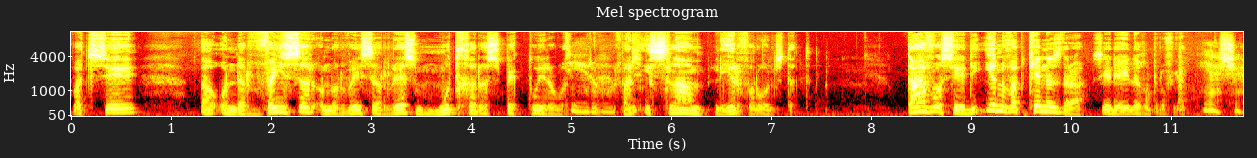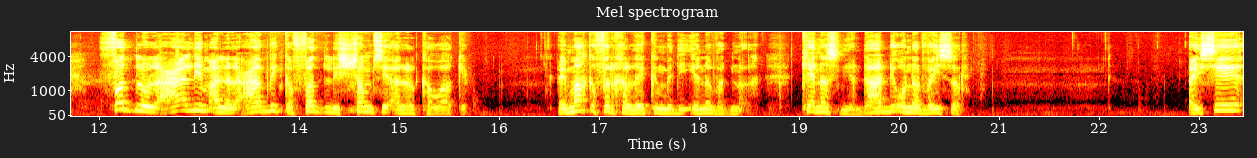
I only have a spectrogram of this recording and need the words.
wat sê 'n onderwyser, onderwyseres moet gerespekteer word. Want Islam leer vir ons dit. Daarvoor sê die een wat kennis dra, sê die heilige profeet. Ja, Sheikh. Fadlul alim ala al-abid ka fadli shamsi ala al-kawakib. Hy maak 'n vergelyking met die ene wat kennis nie, daardie onderwyser. Hy sê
